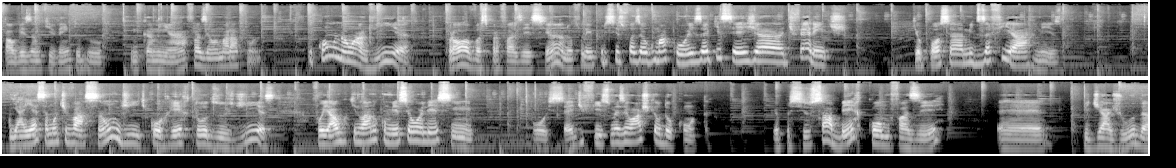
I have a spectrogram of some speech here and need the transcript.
talvez ano que vem tudo encaminhar fazer uma maratona. E como não havia provas para fazer esse ano, eu falei, preciso fazer alguma coisa que seja diferente, que eu possa me desafiar mesmo. E aí essa motivação de correr todos os dias foi algo que lá no começo eu olhei assim, pô, isso é difícil, mas eu acho que eu dou conta. Eu preciso saber como fazer, é, pedir ajuda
